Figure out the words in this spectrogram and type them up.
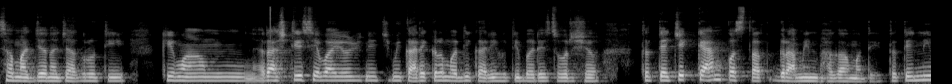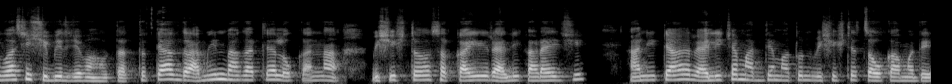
समाज जनजागृती किंवा राष्ट्रीय सेवा योजनेची मी कार्यक्रम अधिकारी होती बरेच वर्ष. तर त्याचे कॅम्प असतात ग्रामीण भागामध्ये. तर ते निवासी शिबिर जेव्हा होतात तर त्या ग्रामीण भागातल्या लोकांना विशिष्ट सकाळी रॅली काढायची आणि त्या रॅलीच्या माध्यमातून विशिष्ट चौकामध्ये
